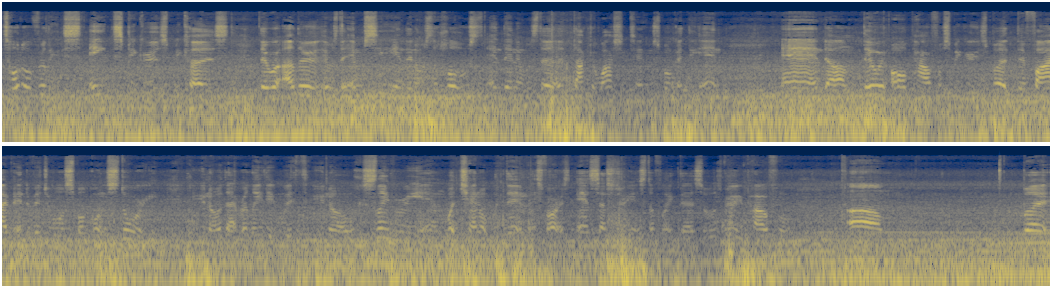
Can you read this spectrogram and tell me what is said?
a total of really eight speakers because there were other. It was the MC and then it was the host and then it was the Dr. Washington who spoke at the end, and um, they were all powerful speakers. But the five individuals spoke on a story, you know, that related with you know slavery and what channeled with them as far as ancestry and stuff like that. So it was very powerful. Um, but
